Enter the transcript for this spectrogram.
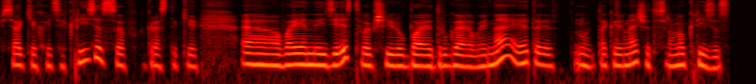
всяких этих кризисов, как раз-таки э, военные действия, вообще любая другая война, это, ну, так или иначе, это все равно кризис.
